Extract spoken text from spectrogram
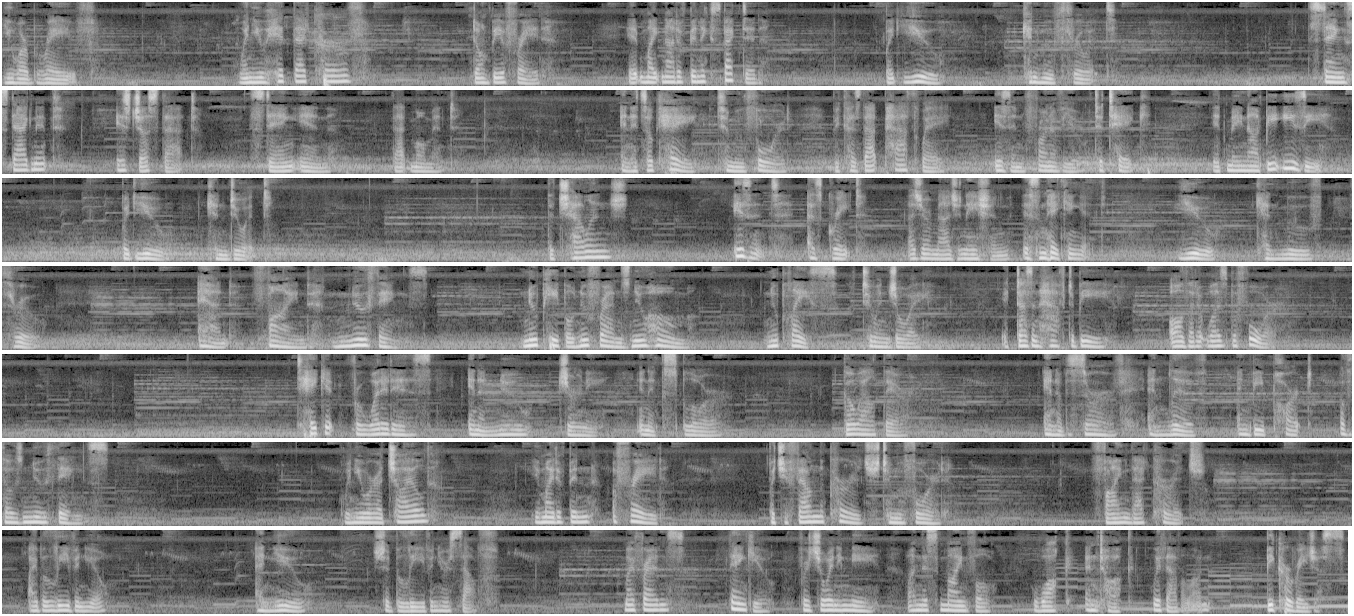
You are brave. When you hit that curve, don't be afraid. It might not have been expected but you can move through it. Staying stagnant is just that staying in that moment. And it's okay to move forward because that pathway is in front of you to take. It may not be easy, but you can do it. the challenge isn't as great as your imagination is making it. You can move through and find new things, new people, new friends, new home, new place to enjoy. It doesn't have to be all that it was before. Take it for what it is in a new journey, an explorer. Go out there and observe and live and be part of those new things. When you were a child, you might have been afraid, but you found the courage to move forward. Find that courage. I believe in you, and you should believe in yourself. My friends, thank you for joining me on this mindful walk and talk with Avalon. Be courageous.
